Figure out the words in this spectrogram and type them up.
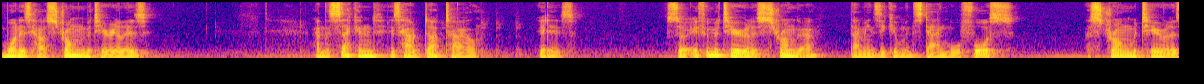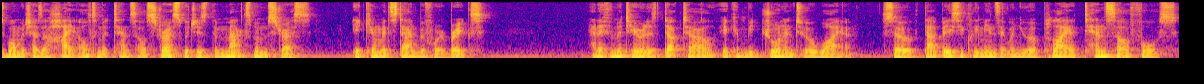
One is how strong the material is, and the second is how ductile it is. So, if a material is stronger, that means it can withstand more force. A strong material is one which has a high ultimate tensile stress, which is the maximum stress it can withstand before it breaks. And if a material is ductile, it can be drawn into a wire. So that basically means that when you apply a tensile force,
